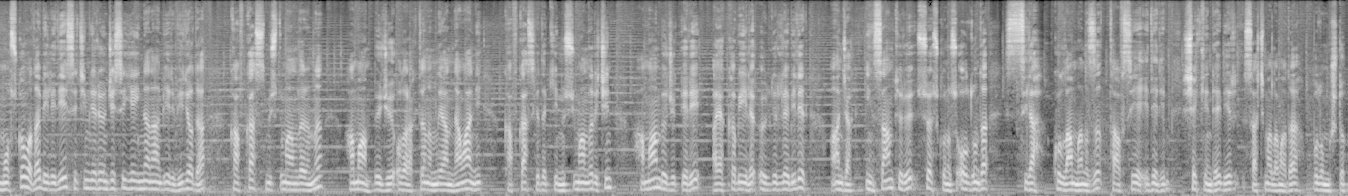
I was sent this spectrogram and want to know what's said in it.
Moskova'da belediye seçimleri öncesi yayınlanan bir videoda Kafkas Müslümanlarını hamam böceği olarak tanımlayan Navalny, Kafkasya'daki Müslümanlar için hamam böcekleri ayakkabı ile öldürülebilir ancak insan türü söz konusu olduğunda silah kullanmanızı tavsiye ederim şeklinde bir saçmalamada bulunmuştu.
